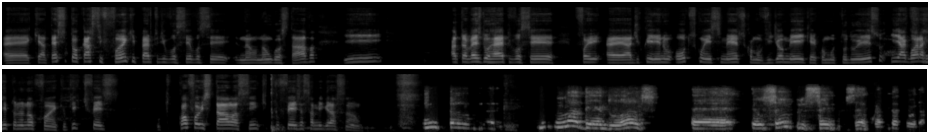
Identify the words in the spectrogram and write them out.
É, que até se tocasse funk perto de você, você não, não gostava, e através do rap você foi é, adquirindo outros conhecimentos, como videomaker, como tudo isso, e agora retornando ao funk. O que, que te fez qual foi o estalo assim que tu fez essa migração? Então, um adendo antes, é, eu sempre, sempre, sempre, a vida toda,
